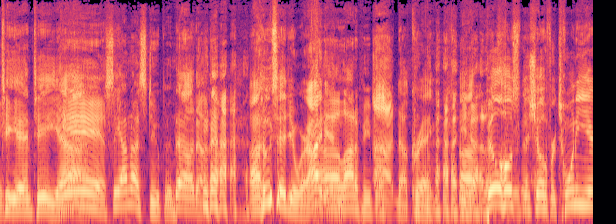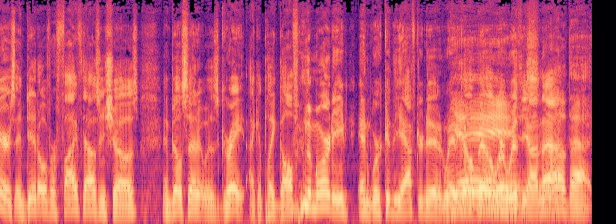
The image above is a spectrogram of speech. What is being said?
TNT. Yeah. Yeah. See, I'm not stupid. No, no, no. uh, who said you were? I Uh, did. a lot of people. Uh, no, Craig. Uh, Bill hosted the show for 20 years and did over 5,000 shows. And Bill said it was great. I could play golf in the morning and work in the afternoon. Way to go, Bill. We're with you on that. I love that.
